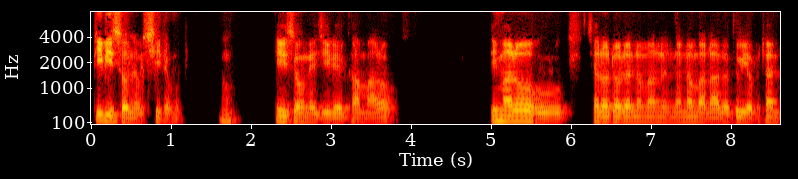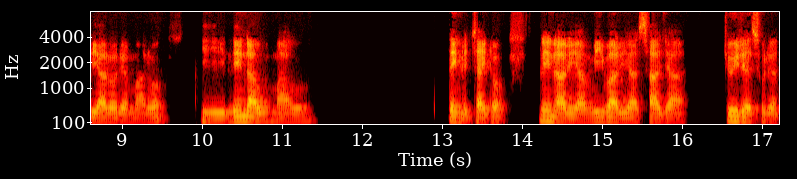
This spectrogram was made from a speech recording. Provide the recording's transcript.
ပြီးပြီးဆုံးဆုံးရှိတယ်ပေါ့နော်ပြီးဆုံးနေကြည့်တဲ့အခါမှာတော့ ဒီမှာတော့ဟိုဆရာတော်တော်နမနနမလာတော့သူ့ရဲ့ပဋ္ဌာန်းတရားတော်ထဲမှာတော့ဒီလင်းတာဝမှာဟိုသိမကြိုက်တော့လင်းတာတွေကမိဘတွေကစာကြကျွေးတယ်ဆိုတဲ့သ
